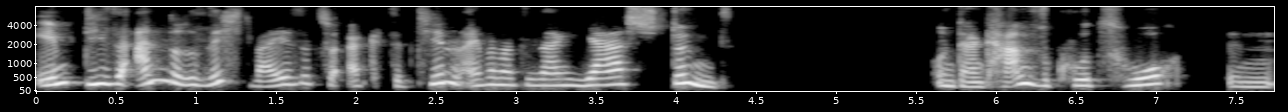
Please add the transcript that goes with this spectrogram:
eben diese andere Sichtweise zu akzeptieren und einfach mal zu sagen, ja, stimmt. Und dann kam so kurz hoch, in,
